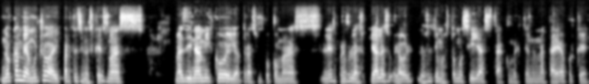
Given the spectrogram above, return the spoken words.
no cambia mucho, hay partes en las que es más, más dinámico y otras un poco más lento. Por ejemplo, ya los últimos tomos sí ya está convirtiendo en una tarea porque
